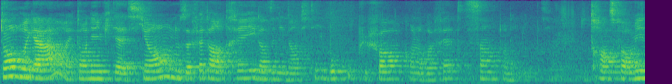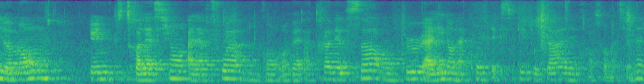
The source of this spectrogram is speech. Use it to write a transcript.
ton regard et ton invitation nous a fait entrer dans une identité beaucoup plus forte qu'on l'aurait faite sans ton invitation. De transformer le monde, une petite relation à la fois. Donc à travers ça, on peut aller dans la complexité totale et transformationnelle.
